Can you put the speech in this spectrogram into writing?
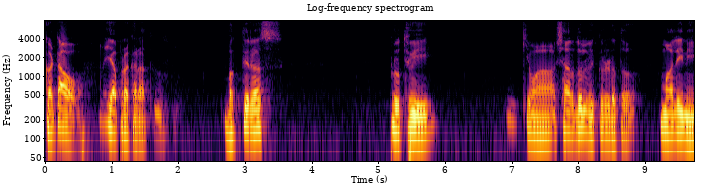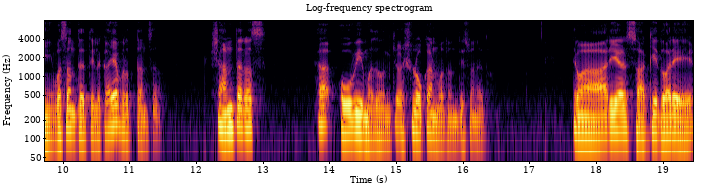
कटाव या प्रकारात. भक्तिरस पृथ्वी किंवा शार्दूल विक्रीडत मालिनी वसंत तिलका या वृत्तांचं. शांतरस हा ओवीमधून किंवा श्लोकांमधून दिसून येतो. तेव्हा आर्य साकेद्वारे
